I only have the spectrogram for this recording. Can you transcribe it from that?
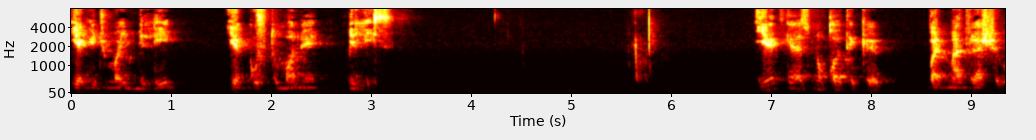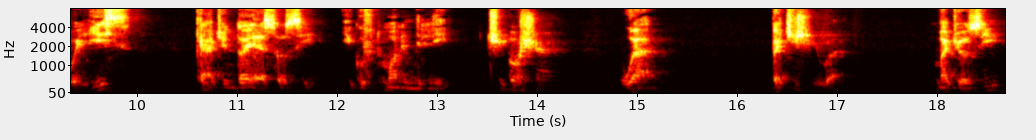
اجماع ملی یک گفتمان ملی است. یکی از نقاطی که باید مطرح شوه ایست که اجندای اساسی این گفتمان ملی چی باشه و به چی شیوه؟ مجازی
